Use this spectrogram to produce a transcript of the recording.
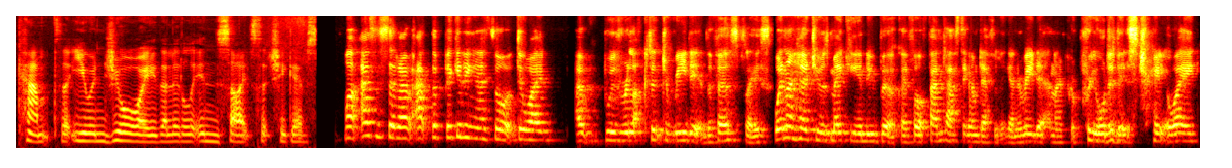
camp, that you enjoy the little insights that she gives. Well, as I said, at the beginning, I thought, do I? I was reluctant to read it in the first place. When I heard she was making a new book, I thought, fantastic, I'm definitely going to read it. And I pre ordered it straight away.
